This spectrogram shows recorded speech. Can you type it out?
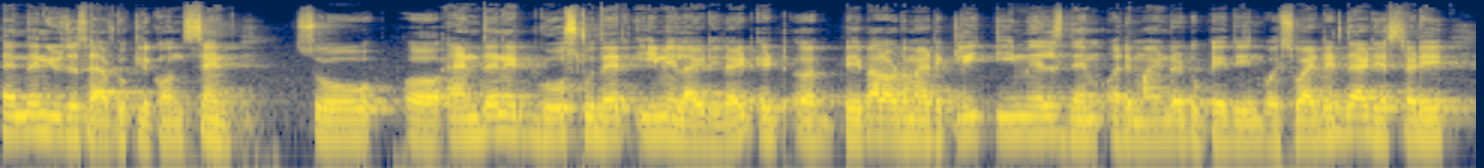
And then you just have to click on send. So uh, and then it goes to their email id right? It uh, paypal automatically emails them a reminder to pay the invoice. So i did that yesterday.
